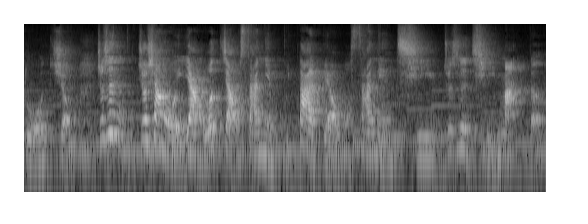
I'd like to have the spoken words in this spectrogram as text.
多久，就是就像我一样，我缴三年不代表我三年期就是期满的，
